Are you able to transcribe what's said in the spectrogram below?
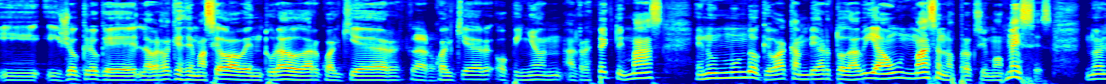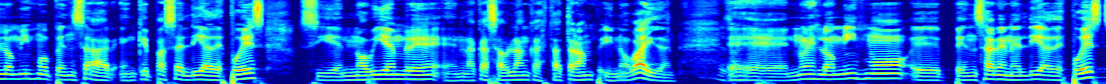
y, yo creo que la verdad que es demasiado aventurado dar cualquier, cualquier opinión al respecto y más en un mundo que va a cambiar todavía aún más en los próximos meses. No es lo mismo pensar en qué pasa el día después si en noviembre en la Casa Blanca está Trump y no Biden. Eh, no es lo mismo eh, pensar en el día después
